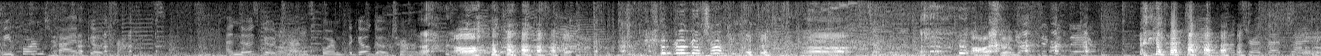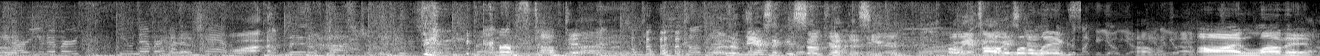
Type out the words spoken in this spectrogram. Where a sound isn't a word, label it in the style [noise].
We formed five Gotrons. And those Gotrons oh. formed the Go-Gotron. Go go go Trump. awesome. [laughs] Giant monster at that time in our uh. universe, you never had Man. a chance. What? [laughs] Curb stomped it. The music is so good this year. [laughs] I mean, it's always Little good. legs. Oh my god. Oh, I love it.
